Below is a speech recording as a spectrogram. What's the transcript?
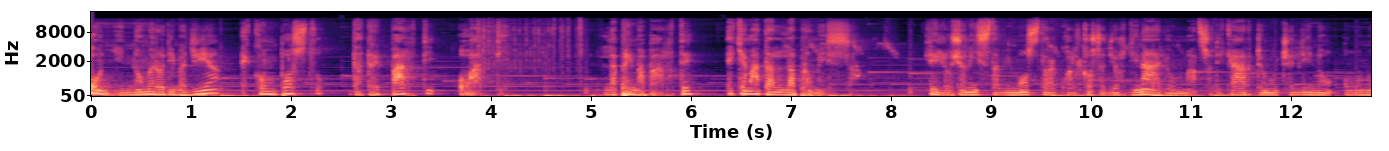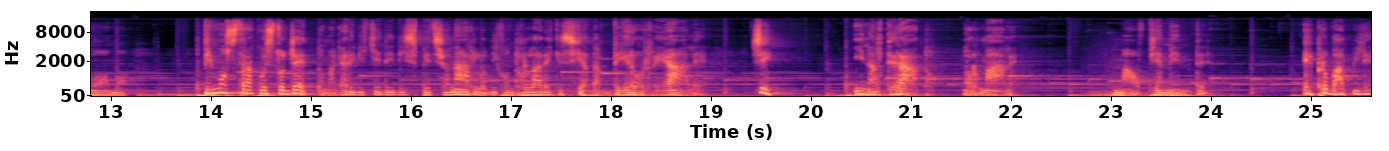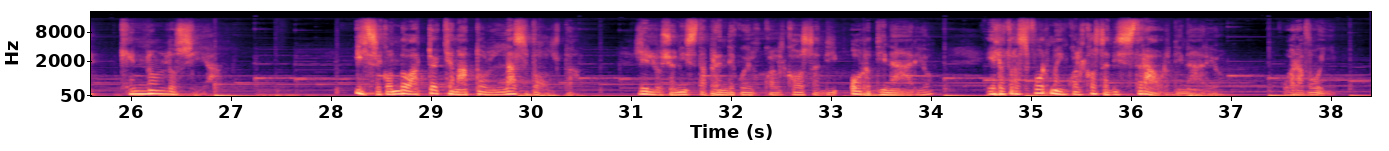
Ogni numero di magia è composto da tre parti o atti. La prima parte è chiamata la promessa. L'illusionista vi mostra qualcosa di ordinario, un mazzo di carte, un uccellino o un uomo. Vi mostra questo oggetto, magari vi chiede di ispezionarlo, di controllare che sia davvero reale. Sì, inalterato, normale. Ma ovviamente è probabile che non lo sia. Il secondo atto è chiamato la svolta. L'illusionista prende quel qualcosa di ordinario e lo trasforma in qualcosa di straordinario. Ora voi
